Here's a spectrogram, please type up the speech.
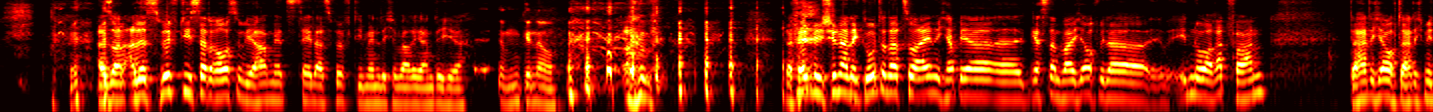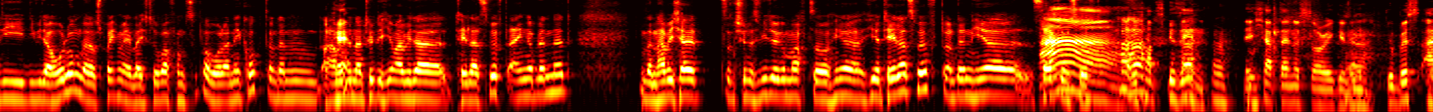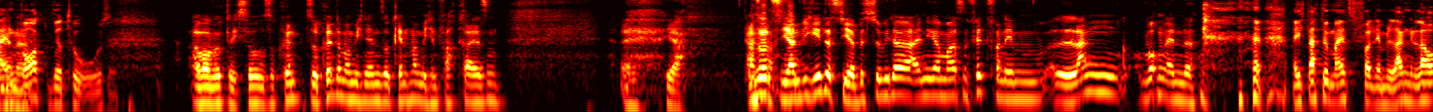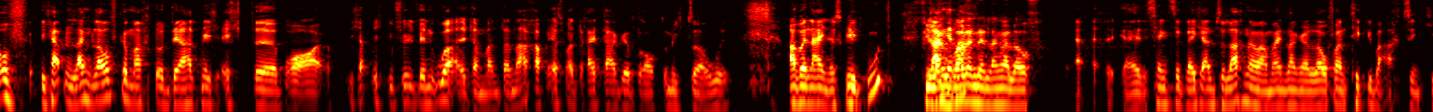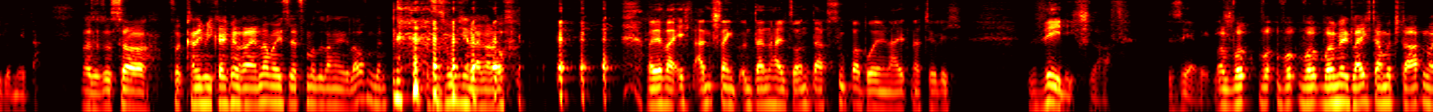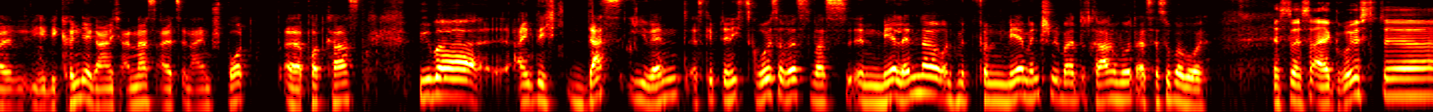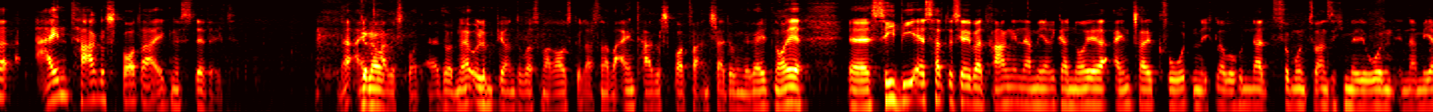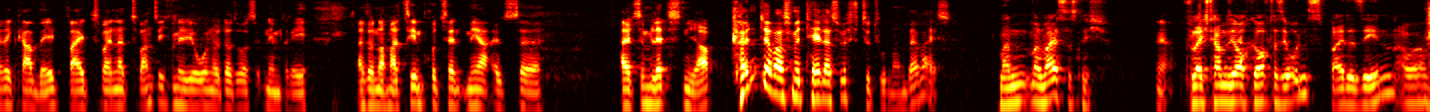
also an alle Swifties da draußen, wir haben jetzt Taylor Swift, die männliche Variante hier. Ähm, genau. da fällt mir die schöne Anekdote dazu ein. Ich habe ja, äh, gestern war ich auch wieder Indoor-Radfahren. Da hatte ich auch, da hatte ich mir die, die Wiederholung, da sprechen wir ja gleich drüber, vom Super Bowl angeguckt und dann okay. haben wir natürlich immer wieder Taylor Swift eingeblendet. Und dann habe ich halt so ein schönes Video gemacht, so hier, hier Taylor Swift und dann hier Cycling ah, Swift. ich hab's gesehen. Ah, ah. Ich habe deine Story gesehen. Ja. Du bist ein ja, Wortvirtuose. Aber wirklich, so, so, könnt, so könnte man mich nennen, so kennt man mich in Fachkreisen. Äh, ja, Ansonsten, Jan, wie geht es dir? Bist du wieder einigermaßen fit von dem langen Wochenende? ich dachte, du meinst von dem langen Lauf. Ich habe einen langen Lauf gemacht und der hat mich echt, äh, boah, ich habe mich gefühlt wie ein uralter Mann. Danach habe ich erst mal drei Tage gebraucht, um mich zu erholen. Aber nein, es geht gut. Wie lange war denn der langer Lauf? Ja, jetzt fängst du gleich an zu lachen, aber mein langer Lauf war ein Tick über 18 Kilometer. Also das ist ja, so kann ich mich gar nicht mehr daran erinnern, weil ich das letzte Mal so lange gelaufen bin. Das ist wirklich ein langer Lauf. Weil er war echt anstrengend und dann halt Sonntag Super Bowl Night natürlich wenig Schlaf. Sehr wenig. Wo, wo, wo, wollen wir gleich damit starten, weil wir, wir, können ja gar nicht anders als in einem Sport. Äh, Podcast über eigentlich das Event. Es gibt ja nichts Größeres, was in mehr Länder und mit von mehr Menschen übertragen wird als der Super Bowl. Es ist das größte Eintagessportereignis der Welt. Ne, ein genau. Tagessport, also ne, Olympia und sowas mal rausgelassen, aber ein Tagessportveranstaltung der Welt. Neue äh, CBS hat es ja übertragen in Amerika, neue Einschaltquoten, ich glaube 125 Millionen in Amerika, weltweit 220 Millionen oder sowas in dem Dreh. Also nochmal 10 Prozent mehr als, äh, als im letzten Jahr. Könnte was mit Taylor Swift zu tun haben, wer weiß. Man, man weiß es nicht. Ja. Vielleicht haben sie auch gehofft, dass sie uns beide sehen, aber.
